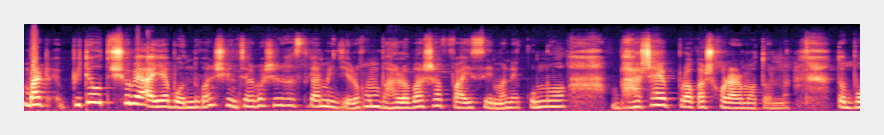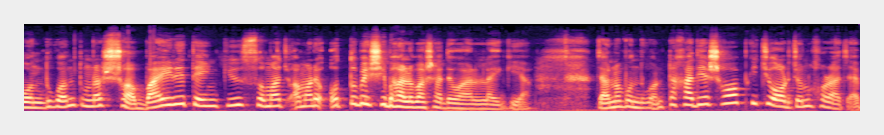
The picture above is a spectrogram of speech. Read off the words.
বাট পিঠা উৎসবে আইয়া বন্ধুগণ শিলচরবাসীর কাছ থেকে আমি যেরকম ভালোবাসা পাইছি মানে কোনো ভাষায় প্রকাশ করার মতন না। তো বন্ধুগণ, তোমরা সবাইরে থ্যাংক ইউ সো মাচ আমার অত বেশি ভালোবাসা দেওয়ার লাগিয়া। জানো বন্ধুগণ, টাকা দিয়ে সব কিছু অর্জন করা যায়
